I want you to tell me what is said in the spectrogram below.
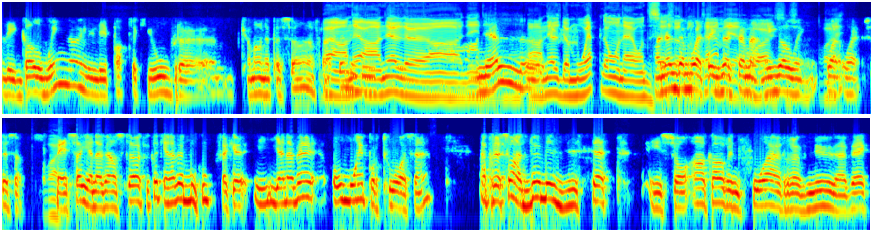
les gull wings, là, les, les portes qui ouvrent, euh, comment on appelle ça en Ben, français? en, les- aile, en, aile, en, En aile, en aile de mouette, là, on, a, on dit ça. en aile de tout le mouette, temps, mais- exactement, ouais, les gull wings. Ouais, Ouais, ouais, c'est ça. ouais. Ben ça, il y en avait en stock. Écoute, il y en avait beaucoup. Fait que il y en avait au moins pour 300. Après ça, en 2017, ils sont encore une fois revenus avec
